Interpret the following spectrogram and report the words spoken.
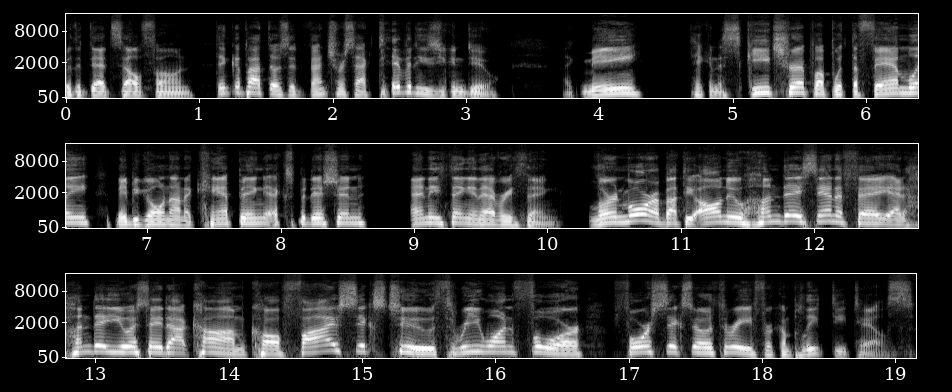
with a dead cell phone. Think about those adventurous activities you can do, like me taking a ski trip up with the family, maybe going on a camping expedition, anything and everything. Learn more about the all new Hyundai Santa Fe at HyundaiUSA.com. Call 562 314 4603 for complete details.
